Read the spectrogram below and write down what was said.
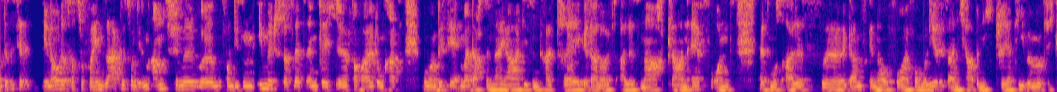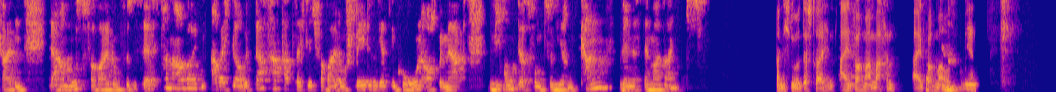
Äh, das ist ja genau das, was du vorhin sagtest, von diesem Amtsschimmel, äh, von diesem Image, das letztendlich äh, Verwaltung hat, wo man bisher immer dachte, na ja, die sind halt träge, da läuft alles nach Plan F und es muss alles äh, ganz genau vorher formuliert sein. Ich habe nicht kreative Möglichkeiten. Da muss Verwaltung für sich selbst dran arbeiten. Aber ich glaube, das hat tatsächlich Verwaltung spätestens jetzt in Corona auch gemerkt, wie gut das funktionieren kann, wenn es denn mal sein muss. Kann ich nur unterstreichen. Einfach mal machen. Einfach mal genau. ausprobieren.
